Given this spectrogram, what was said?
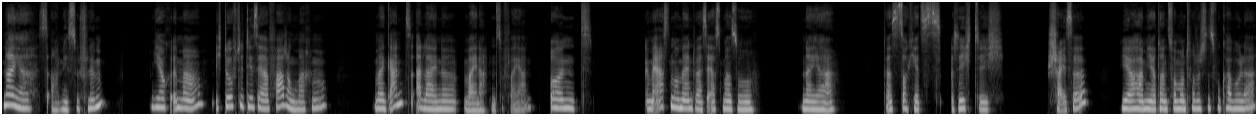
naja, ist auch nicht so schlimm. Wie auch immer, ich durfte diese Erfahrung machen, mal ganz alleine Weihnachten zu feiern. Und im ersten Moment war es erstmal so, naja, das ist doch jetzt richtig scheiße. Wir haben ja transformatorisches Vokabular.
